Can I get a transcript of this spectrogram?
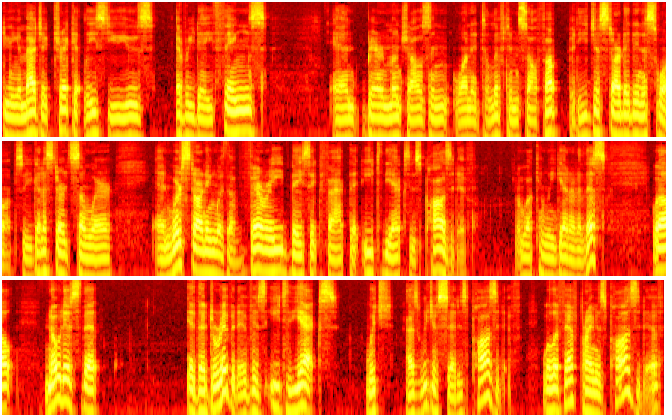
doing a magic trick, at least you use everyday things. And Baron Munchausen wanted to lift himself up, but he just started in a swamp. So you got to start somewhere. And we're starting with a very basic fact that e to the x is positive. And what can we get out of this? Well, notice that eh, the derivative is e to the x, which, as we just said, is positive. Well, if f prime is positive,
